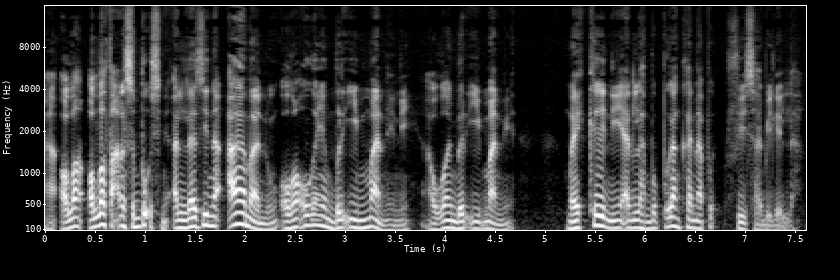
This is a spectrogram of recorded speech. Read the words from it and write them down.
Ha, Allah Allah Taala sebut sini allazina amanu orang-orang yang beriman ini orang yang beriman ni mereka ni adalah berperang kerana apa? Fi sabilillah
